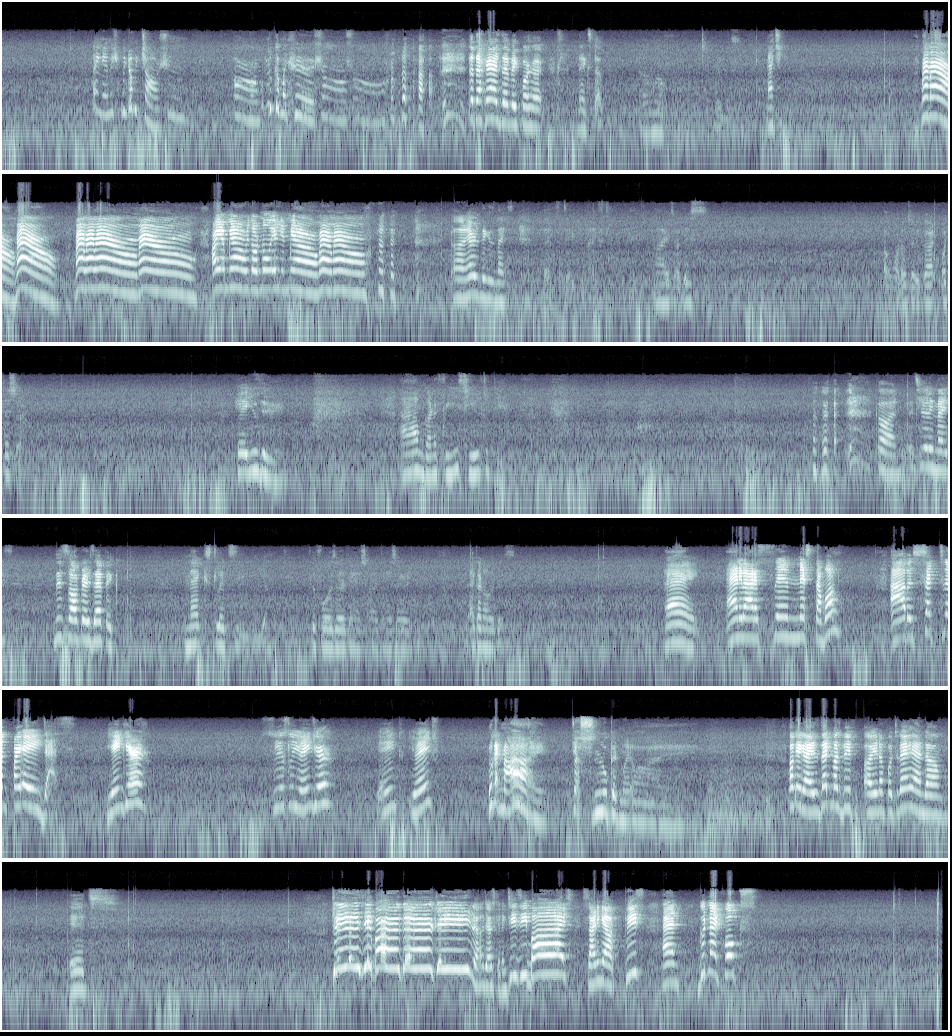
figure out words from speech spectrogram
My name is Midori-chan. Shing. Um, look at my hair. Shing, shing. the hair is epic for her. Next up. Um, uh, what is this? Nachi. Meow meow meow meow meow meow meow. I am meow without no alien meow meow meow. God, everything is nice. Let's take next. Alright, so this. Oh, what else have we got? What's this? Sir? Hey, you there. I'm gonna freeze you to death. Come on, it's really nice. This software is epic. Next, let's see. Forwards, everything I saw, everything I saw, everything. I got all of this. Hey, anybody see Mr. Wolf? I've been searching for ages. You ain't here? Seriously, you ain't here? You ain't? You ain't? Look at my eye! Just look at my eye. Okay, guys, that must be uh, enough for today, and um, it's cheesy burger. Cheese. No, just kidding. Cheesy Bytes. Signing out. Peace and good night, folks.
